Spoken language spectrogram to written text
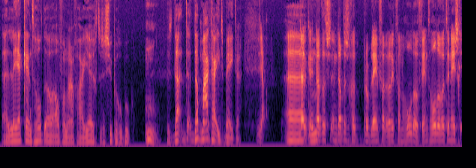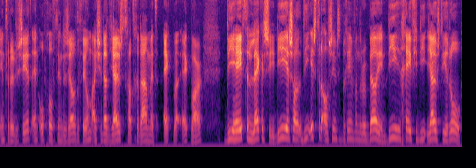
Eh, Lea kent Holdo al van haar, jeugd. Het is een supergoed boek. dus da- da- dat maakt haar iets beter. Ja. Eh, m- dat is, en dat is het probleem van, wat ik van Holdo vind. Holdo wordt ineens geïntroduceerd en opgehoofd in dezelfde film. Als je dat juist had gedaan met Akbar die heeft een legacy. Die is, al, die is er al sinds het begin van de Rebellion. Die geeft je die, juist die rol.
